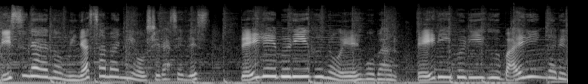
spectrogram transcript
リスナーの皆様にお知らせです。デイリーブリーフの英語版デイリーブリーフバイリンガル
